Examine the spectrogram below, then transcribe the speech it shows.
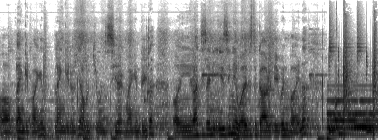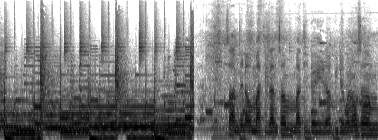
ब्ल्याङ्केट माग्यौँ। ब्ल्याङ्केट हो कि? अब के भन्छ सिराक माग्यौँ दुइटा अनि राति चाहिँ नि इजी नै भयो। त्यस्तो गाह्रो केही पनि भएन। सो हामी चाहिँ अब माथि जान्छौँ माथि गएर भिडियो बनाउँछौँ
